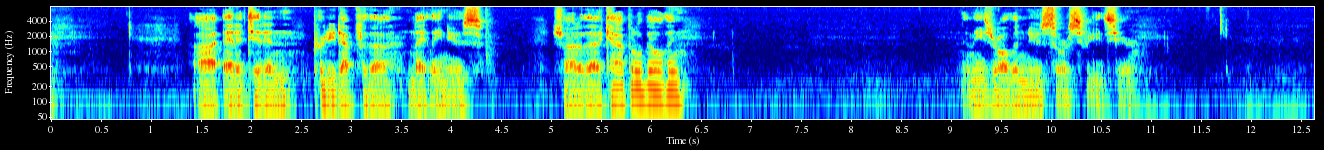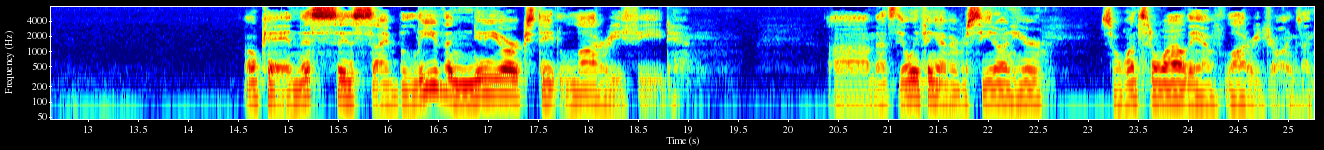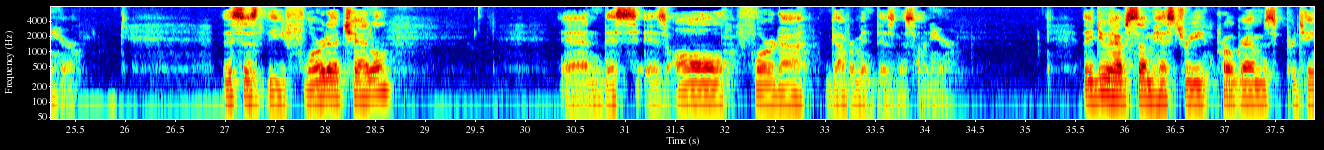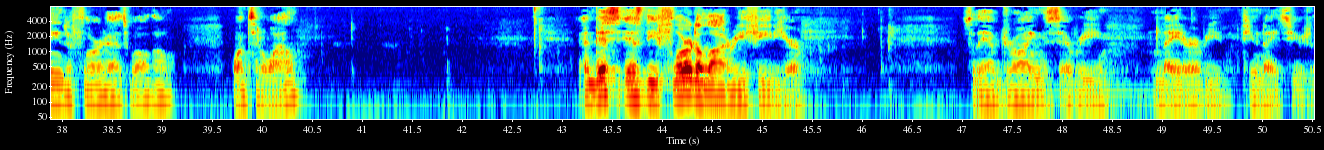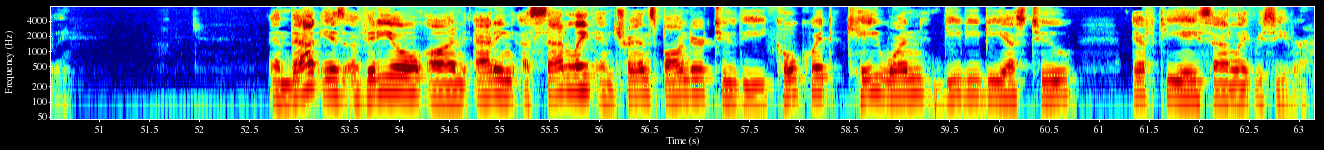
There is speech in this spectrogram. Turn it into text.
uh, edited and prettied up for the nightly news. Shot of the Capitol building. And these are all the news source feeds here. Okay, and this is, I believe, the New York State Lottery feed. Um, that's the only thing I've ever seen on here. So once in a while, they have lottery drawings on here. This is the Florida channel. And this is all Florida government business on here. They do have some history programs pertaining to Florida as well, though, once in a while. And this is the Florida lottery feed here. So they have drawings every night or every few nights usually. And that is a video on adding a satellite and transponder to the Koqit K1 DVB-S2 FTA satellite receiver.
